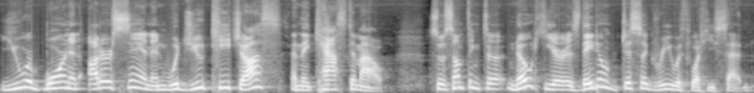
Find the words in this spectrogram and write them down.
You were born in utter sin, and would you teach us? And they cast him out. So, something to note here is they don't disagree with what he said.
